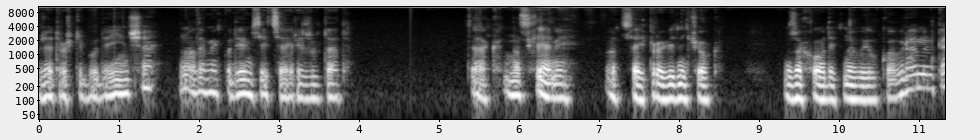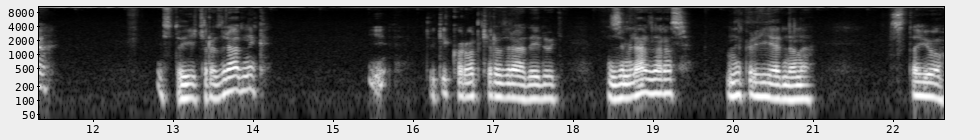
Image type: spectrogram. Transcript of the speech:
вже трошки буде інше. Ну, але ми подивимося і цей результат. Так, на схемі оцей провідничок заходить на вилку Авраменка. І стоїть розрядник. І такі короткі розряди йдуть. Земля зараз не приєднана. Стаю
